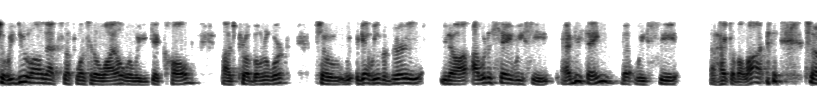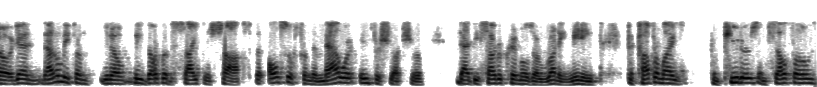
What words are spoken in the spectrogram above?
So we do all that stuff once in a while when we get called uh, as pro bono work. So again, we have a very, you know, I wouldn't say we see everything, but we see a heck of a lot. so again, not only from you know these dark web sites and shops, but also from the malware infrastructure that these cyber criminals are running, meaning the compromised computers and cell phones,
